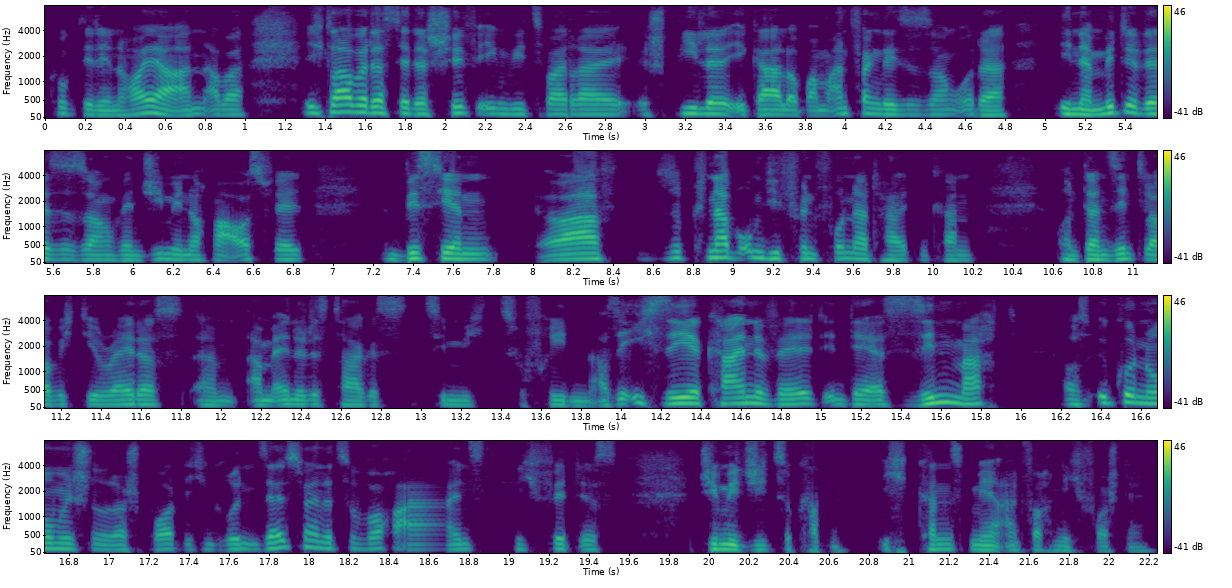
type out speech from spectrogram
guck dir den Hoyer an. Aber ich glaube, dass der das Schiff irgendwie zwei, drei Spiele, egal ob am Anfang der Saison oder in der Mitte der Saison, wenn Jimmy nochmal ausfällt, ein bisschen ja, so knapp um die 500 halten kann. Und dann sind, glaube ich, die Raiders ähm, am Ende des Tages ziemlich zufrieden. Also ich sehe keine Welt, in der es Sinn macht, aus ökonomischen oder sportlichen Gründen, selbst wenn er zur Woche 1 nicht fit ist, Jimmy G zu cutten. Ich kann es mir einfach nicht vorstellen.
